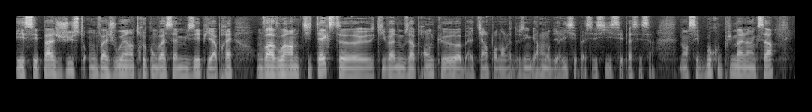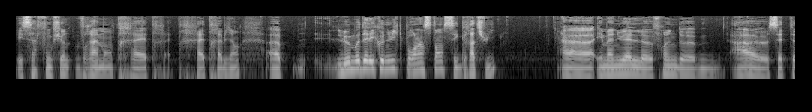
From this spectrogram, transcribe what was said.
Et c'est pas juste on va jouer un truc, on va s'amuser, puis après on va avoir un petit texte euh, qui va nous apprendre que euh, bah tiens pendant la deuxième guerre mondiale il s'est passé ci, il s'est passé ça. Non, c'est beaucoup plus malin que ça et ça fonctionne vraiment très très très très bien. Euh, le modèle économique pour l'instant c'est gratuit. Euh, Emmanuel Freund euh, a euh, cet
